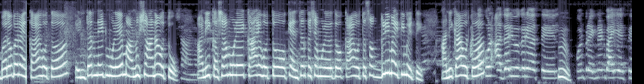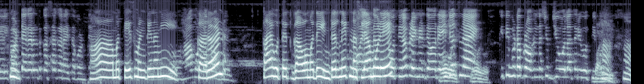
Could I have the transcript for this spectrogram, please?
बरोबर आहे. काय होतं? इंटरनेटमुळे माणूस शहाणा होतो. शहाणा. आणि कशामुळे काय होतो? कॅन्सर कशामुळे होतो? काय होतं? सगळी माहिती मिळते. आणि काय आता होतं कोण आजारी वगैरे असेल हम्म. कोण प्रेग्नेंट बाई असेल कॉन्टॅक्ट करायचं तर कसा करायचा कॉन्टॅक्ट हा मग तेच म्हणते ना मी हा मोठा कारण problem. काय होते गावामध्ये इंटरनेट मग नसल्यामुळे एकदा मी होती ना प्रेग्नेंट तेव्हा रेंजच नाही होय. किती मोठा प्रॉब्लेम नशीब जिओला तरी होती. हा म्हणून. हा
